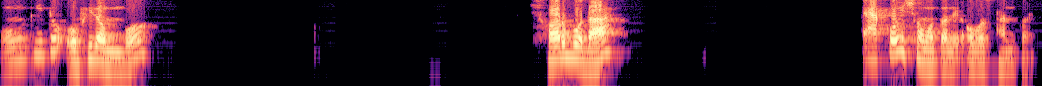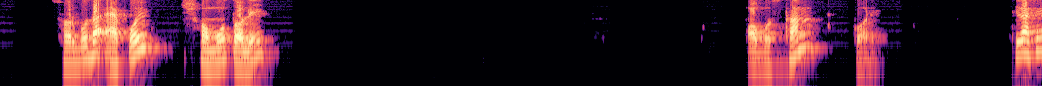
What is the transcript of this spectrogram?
অঙ্কিত অভিলম্ব সর্বদা একই সমতলে অবস্থান করে। সর্বদা একই সমতলে অবস্থান করে। ঠিক আছে?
